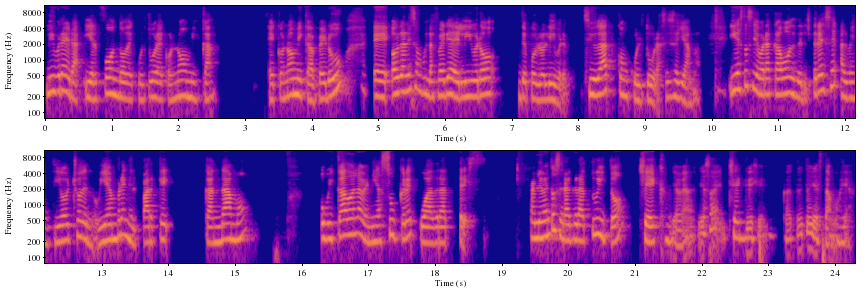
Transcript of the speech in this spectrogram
Librera y el Fondo de Cultura Económica Económica Perú, eh, organizan pues la Feria del Libro de Pueblo Libre, Ciudad con Cultura, así se llama. Y esto se llevará a cabo desde el 13 al 28 de noviembre en el Parque Candamo, ubicado en la Avenida Sucre, cuadra 3. El evento será gratuito check, ya, ya saben, check, dije, gratuito, ya estamos ya.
